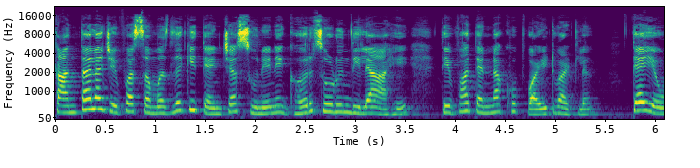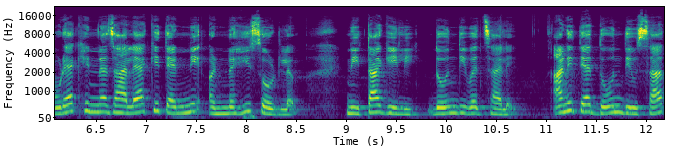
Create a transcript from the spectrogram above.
कांताला जेव्हा समजलं की त्यांच्या सुनेने घर सोडून दिलं आहे तेव्हा त्यांना खूप वाईट वाटलं. त्या एवढ्या खिन्न झाल्या की त्यांनी अन्नही सोडलं. नीता गेली. दोन दिवस झाले. आणि त्या दोन दिवसात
